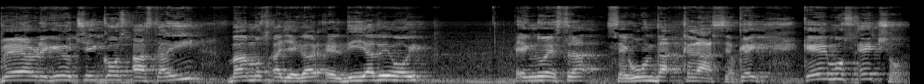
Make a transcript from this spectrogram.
very good chicos. Hasta ahí vamos a llegar el día de hoy en nuestra segunda clase, ¿ok? ¿Qué hemos hecho?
